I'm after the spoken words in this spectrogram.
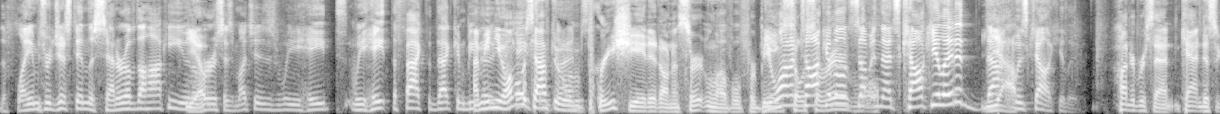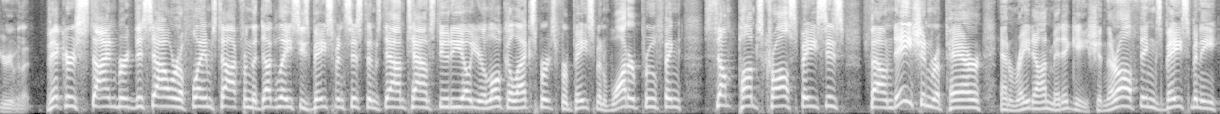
The Flames were just in the center of the hockey universe. As much as we hate we hate the fact that that can be. I the- mean, you almost have to appreciate it on a certain level for being so. You want so to talk about something that's calculated? That Yeah. was calculated. 100%. Can't disagree with it. Vickers Steinberg, this hour of Flames Talk from the Doug Lacey's Basement Systems downtown studio. Your local experts for basement waterproofing, sump pumps, crawl spaces, foundation repair, and radon mitigation. They're all things basementy.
